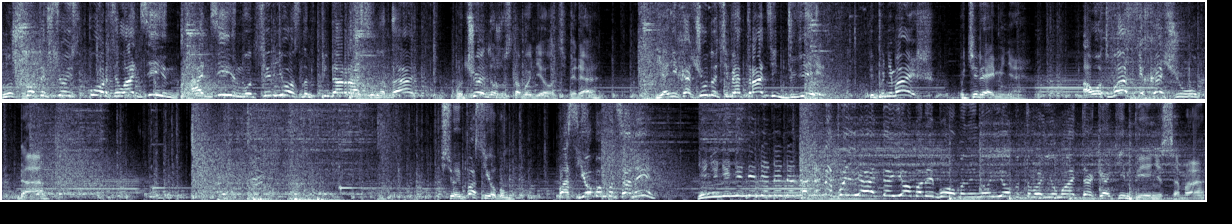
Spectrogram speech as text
Ну что ты все испортил? Один! Один! Вот серьезно, пидорасина, да? Вот что я должен с тобой делать теперь, а? Я не хочу на тебя тратить дверь! Ты понимаешь? Потеряй меня. А вот вас я хочу! Да. Все, и по съебам. По съебам, пацаны! Не-не-не-не-не-не-не-не-не, блядь, да ебаный бомбаный, ну ёба твою мать, да каким пенисом, а?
